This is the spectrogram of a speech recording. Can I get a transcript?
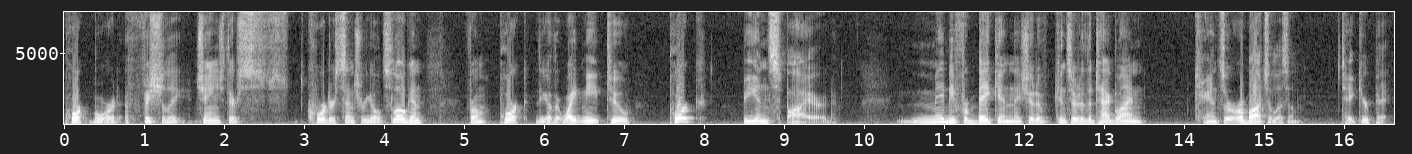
Pork Board officially changed their quarter-century-old slogan from pork, the other white meat, to pork, be inspired. Maybe for bacon they should have considered the tagline, cancer or botulism, take your pick.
